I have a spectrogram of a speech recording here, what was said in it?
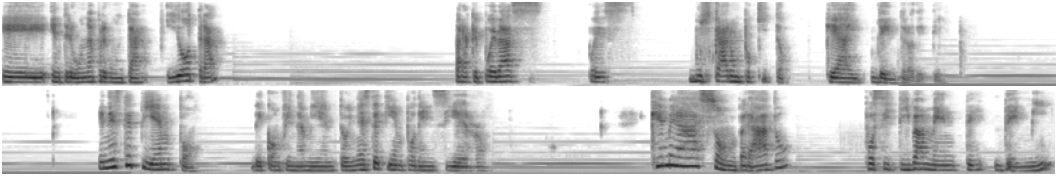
eh, entre una pregunta y otra para que puedas, pues, buscar un poquito qué hay dentro de ti. En este tiempo de confinamiento, en este tiempo de encierro, ¿qué me ha asombrado positivamente de mí?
